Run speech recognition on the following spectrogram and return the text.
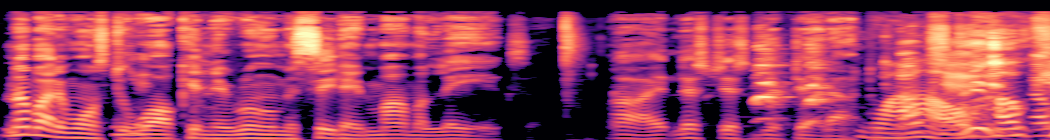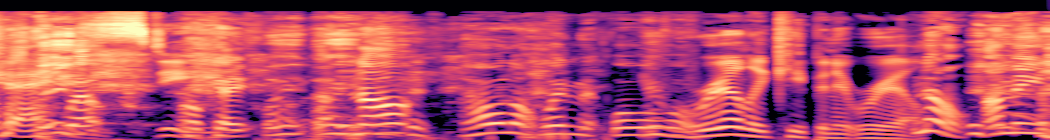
Nobody wants to walk in the room and see their mama legs up. All right, let's just get that out. Wow. Okay. Okay. Well, Steve. okay. Uh, no, hold on. Wait a minute. Whoa, whoa, You're really keeping it real. No, I mean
